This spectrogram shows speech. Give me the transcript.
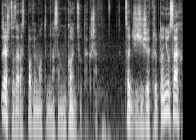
zresztą zaraz powiem o tym na samym końcu. Także co w dzisiejszych Kryptoniusach?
